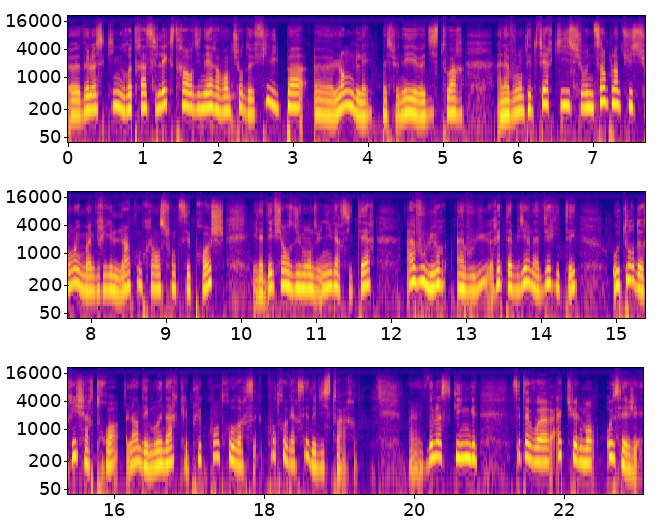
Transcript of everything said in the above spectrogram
The Lost King retrace l'extraordinaire aventure de Philippa Langley, passionnée d'histoire à la volonté de faire qui, sur une simple intuition et malgré l'incompréhension de ses proches et la défiance du monde universitaire, a voulu rétablir la vérité autour de Richard III, l'un des monarques les plus controversés de l'histoire. Voilà, The Lost King, c'est à voir actuellement au CGR.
